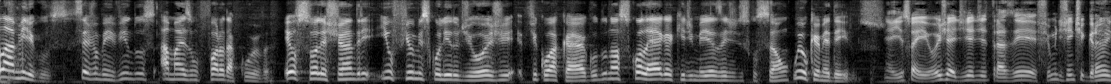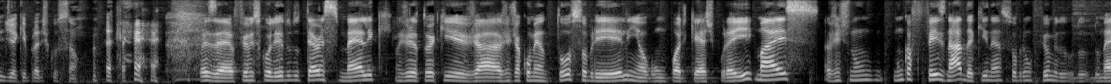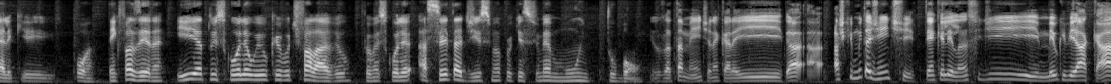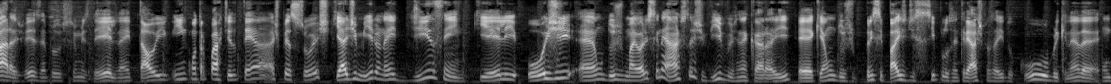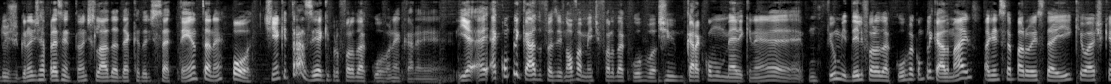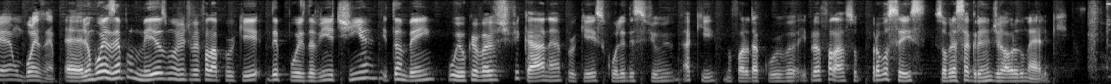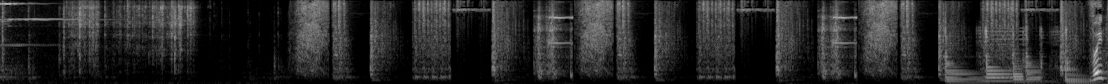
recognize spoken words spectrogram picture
Olá, amigos! Sejam bem-vindos a mais um Fora da Curva. Eu sou Alexandre e o filme escolhido de hoje ficou a cargo do nosso colega aqui de mesa e de discussão, Wilker Medeiros. É isso aí, hoje é dia de trazer filme de gente grande aqui pra discussão. pois é, o filme escolhido do Terence Malick, um diretor que já, a gente já comentou sobre ele em algum podcast por aí, mas a gente não, nunca fez nada aqui, né, sobre um filme do, do, do Malick porra, tem que fazer, né? E a tua escolha, Will, que eu vou te falar, viu? Foi uma escolha acertadíssima, porque esse filme é muito bom. Exatamente, né, cara? E a, a, acho que muita gente tem aquele lance de meio que virar a cara, às vezes, né, pros filmes dele, né, e tal. E, e em contrapartida tem as pessoas que admiram, né, e dizem que ele hoje é um dos maiores cineastas vivos, né, cara? Aí, é, que é um dos principais discípulos, entre aspas, aí do Kubrick, né? Um dos grandes representantes lá da década de 70, né? Pô, tinha que trazer aqui pro Fora da Curva, né, cara? É... E é, é, complicado fazer novamente Fora da Curva de um cara como o Melick, né? Um filme dele Fora da Curva é complicado, mas a gente separou esse daí que eu acho que é um bom exemplo. É, ele é um bom exemplo mesmo, a gente vai falar porque depois da vinhetinha e também o Wilker vai justificar, né, porque a escolha desse filme aqui no Fora da Curva e para falar para vocês sobre essa grande obra do Melick.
